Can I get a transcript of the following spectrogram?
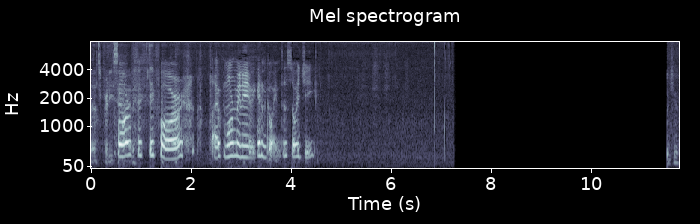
That's pretty sad. 4.54. Five more minutes we can go into Shoji. Would you?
